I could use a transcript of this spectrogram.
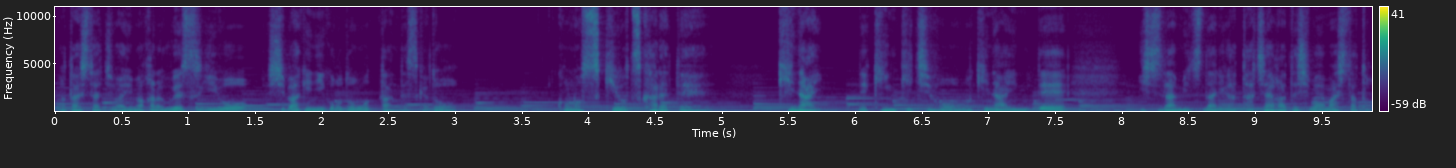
私たちは今から上杉をしばきに行こうと思ったんですけどこの隙を突かれて畿内で近畿地方の畿内で石田三成が立ち上がってしまいましたと。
